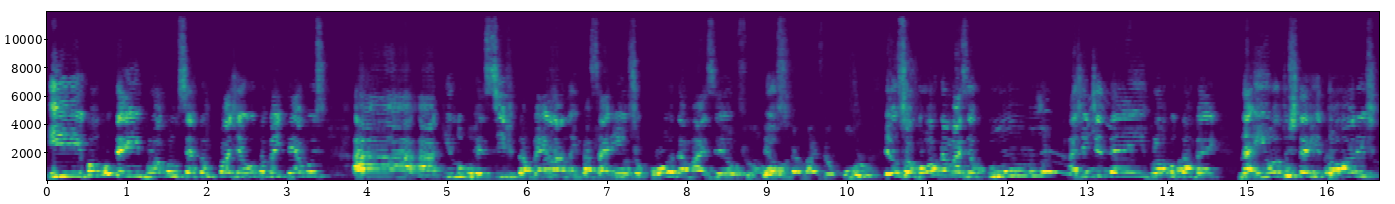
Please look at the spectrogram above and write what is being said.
E como tem bloco no Sertão do Pajeú, também temos a, aqui no Recife também, lá em Passarinho, eu sou gorda, mas eu... Sou eu, gorda, mas eu pulo. eu sou gorda, mas eu pulo. A gente tem bloco também né, em outros territórios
